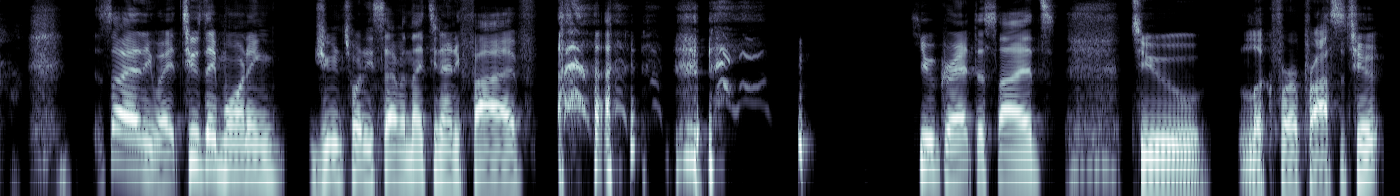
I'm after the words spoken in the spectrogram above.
so anyway, Tuesday morning, June 27, 1995, Hugh Grant decides to look for a prostitute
